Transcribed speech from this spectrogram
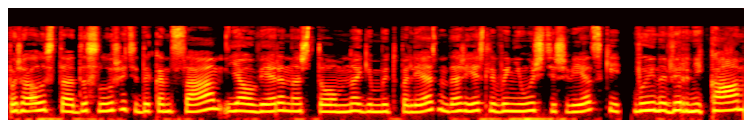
Пожалуйста, дослушайте до конца. Я уверена, что многим будет полезно, даже если вы не учите шведский, вы наверняка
